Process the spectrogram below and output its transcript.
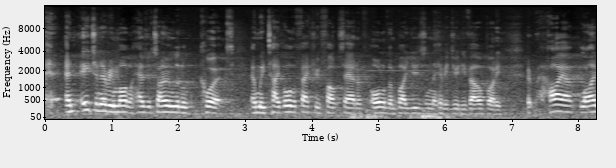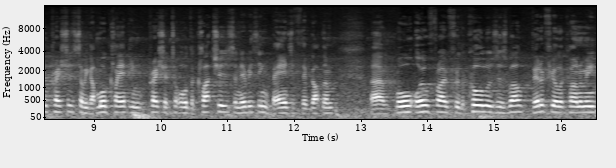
and each and every model has its own little quirks, and we take all the factory faults out of all of them by using the heavy duty valve body. At higher line pressures, so we got more clamping pressure to all the clutches and everything, bands if they've got them. Um, more oil flow through the coolers as well, better fuel economy.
